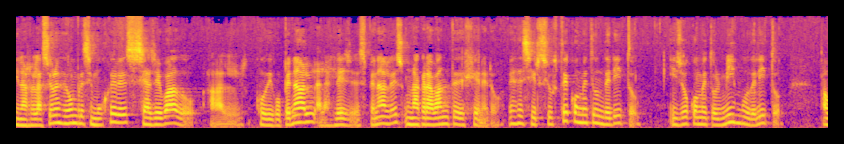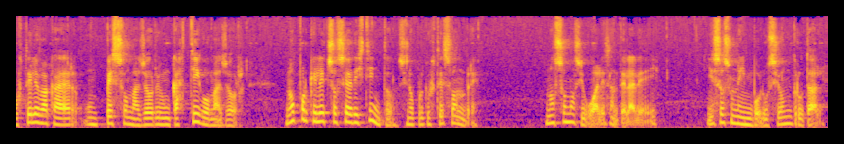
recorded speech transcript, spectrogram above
Y en las relaciones de hombres y mujeres se ha llevado al Código Penal, a las leyes penales, un agravante de género. Es decir, si usted comete un delito y yo cometo el mismo delito, a usted le va a caer un peso mayor y un castigo mayor. No porque el hecho sea distinto, sino porque usted es hombre. No somos iguales ante la ley. Y eso es una involución brutal.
